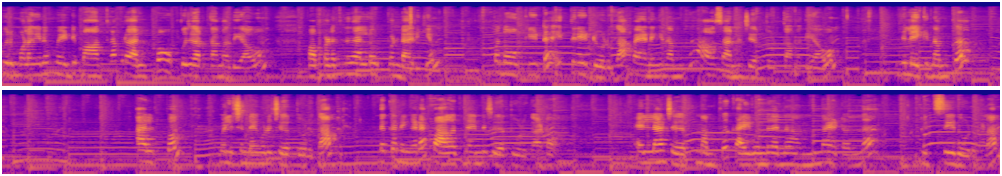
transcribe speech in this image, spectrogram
കുരുമുളകിനും വേണ്ടി മാത്രം ഒരു അല്പം ഉപ്പ് ചേർത്താൽ മതിയാവും. പപ്പടത്തിന് നല്ല ഉപ്പുണ്ടായിരിക്കും. അപ്പം നോക്കിയിട്ട് ഇത്തിരി ഇട്ട് കൊടുക്കാം. വേണമെങ്കിൽ നമുക്ക് അവസാനം ചേർത്ത് കൊടുത്താൽ മതിയാവും. ഇതിലേക്ക് നമുക്ക് അല്പം വെളിച്ചെണ്ണയും കൂടി ചേർത്ത് കൊടുക്കാം. ഇതൊക്കെ നിങ്ങളുടെ പാകത്തിന് തന്നെ ചേർത്ത് കൊടുക്കാം കേട്ടോ. എല്ലാം ചേർത്ത് നമുക്ക് കൈകൊണ്ട് തന്നെ നന്നായിട്ടൊന്ന് മിക്സ് ചെയ്ത് കൊടുക്കണം.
